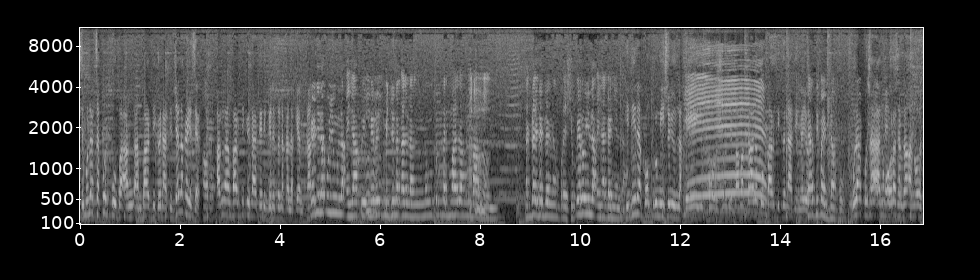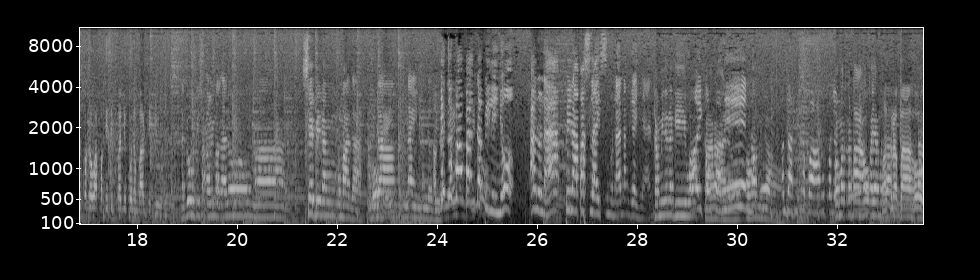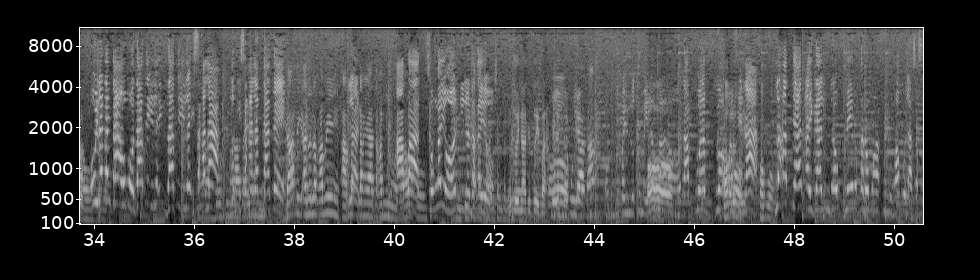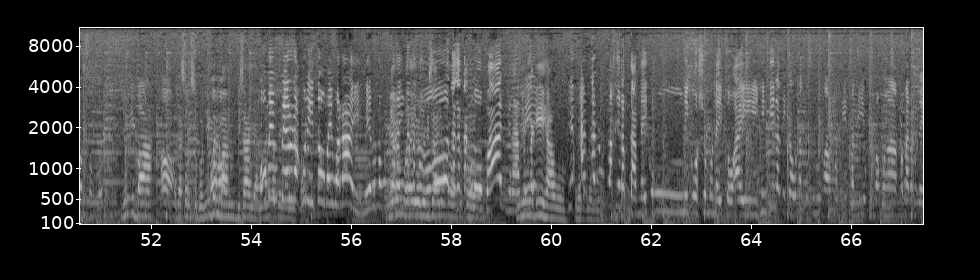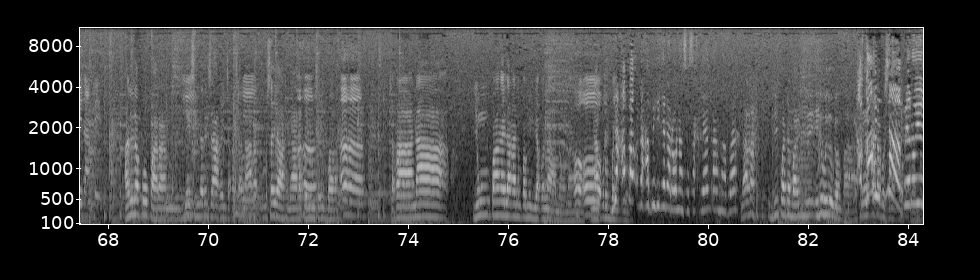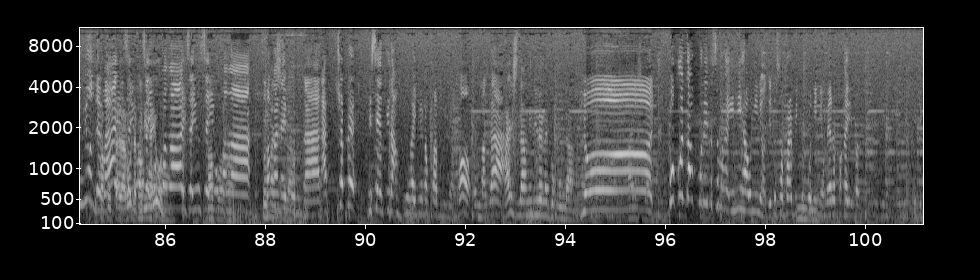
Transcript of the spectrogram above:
Simulat sa pool po ba ang, ang barbecue natin? Diyan lang kayo, sir. Opo. Ang, ang barbecue natin ay ganito na kalaki ang cut. Ganyan na po yung laki niya. Pero Mm-hmm. mer- medyo nag, ano lang, nung nagmahal ang baboy, nagdagdag lang ng presyo. Pero yung laki niya, ganyan na. Hindi na kompromiso yung laki, yung portion. Di ba? Magkano po barbecue natin ngayon? 35 na po. Mula po sa anong oras hanggang anong oras sa paggawa pagkitimplan nyo po ng barbecue? Nag-uumpisa kami mag ano, mga 7 ng umaga hanggang 9 ng gabi. Ito ba pag nabili nyo, ano na, pinapaslice mo na ng ganyan. Kami na naghihiwa Oh, ikaw para pa rin. ano, o kami Naku, na. ang dami trabaho pala. O matrabaho kaya madami Matrabaho. tao. O ilan ang tao mo? Dati ila, dati ila isa ka lang. Mag isa ka lang dati. Dati ano lang kami, apat Ilan? lang yata kami yung asawa Apat. ko. So ngayon, Yung ilan na ko kayo? sa isang taga- Lutuin natin ito iba. Ilan na po yata? Hindi pa yung luto, may ilan Oo. na. Top 12 doon Opo. sila. Opo. Lahat yan ay galing daw, meron ka raw mga kinuha mula sa Sorsogon. Yung iba, Oh. taga Sorsogon. Yung iba Oo. naman, Bisaya. Oh, may meron ako rito, may waray. Meron akong Meron waray na waray taga, yung isa, yung oh, Sorsogon. taga Tacloban. Grabe. Yung nag-ihaw. Anong pakiramdam na itong negosyo mo na ito ay hindi lang ikaw natutulungan, kundi pati yung ibang mga kabarangay natin. Ano lang po, parang blessing na rin sa akin. Tsaka sa nakaka- masaya, nakakatulong sa iba. Aha. Tsaka na yung pangangailangan ng pamilya ko na ano na Oo. na-provide ko. Nakaba, nakabili ka na raw ng sasakyan, tama ba? Na, hindi pa naman, inuhulugan pa. Ah, Pero kahit patapos na, pero yun yun, di ba? Isa, yun, nabili isa na yung yun. mga, isa yun sa yung Opo. mga, Two mga months na. naipundan. At syempre, disente na ang buhay nyo ng pamilya mo, kumbaga. Ayos lang, hindi lang nagkukulang. Yun! Bukod daw po rito sa mga inihaw ninyo, dito sa barbecue po ninyo, meron pa kayo ibang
